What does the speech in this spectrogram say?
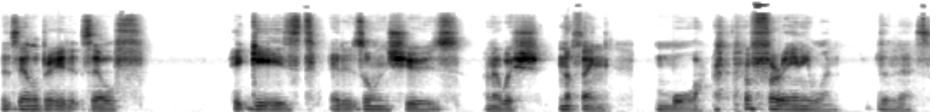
that celebrated itself. It gazed at its own shoes, and I wish nothing more for anyone than this.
